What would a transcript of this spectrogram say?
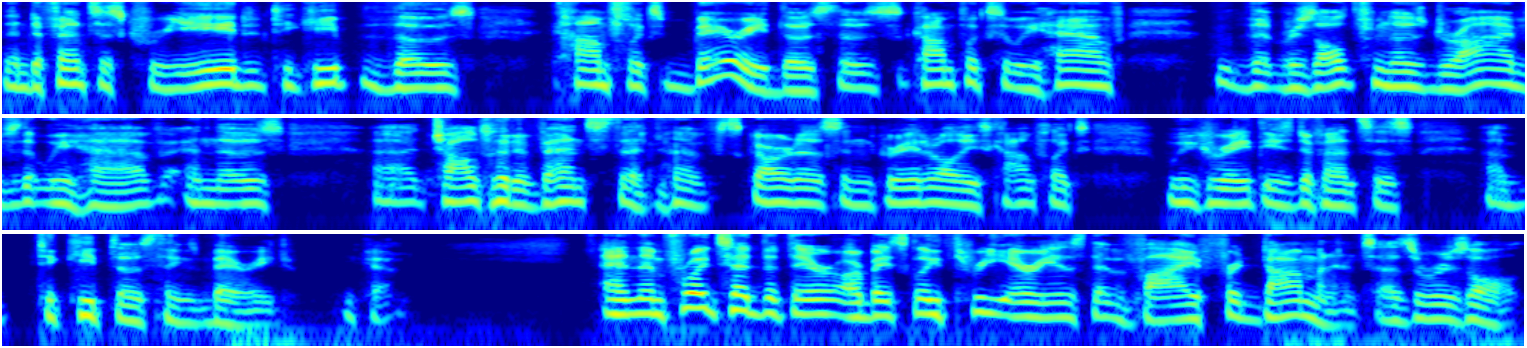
then defenses created to keep those conflicts buried, those, those conflicts that we have that result from those drives that we have and those uh, childhood events that have scarred us and created all these conflicts. We create these defenses um, to keep those things buried. Okay. And then Freud said that there are basically three areas that vie for dominance as a result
